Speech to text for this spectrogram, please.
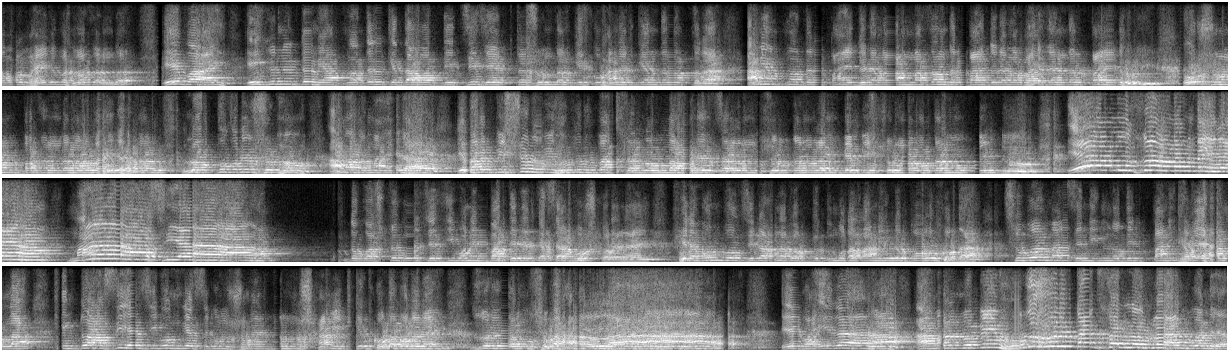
আমার ভাইরে বাবা এ ভাই, এই জন্যই তো আমি আপনাদেরকে দাওয়াত দিচ্ছি যে একটা সুন্দর কি কোরআনের জ্ঞান দেন আপনারা, আমি আপনাদের পায়ে ধরে, আমার আম্মা জানদের পায়ে ধরে, আমার ভাই জানদের পায়ে ধরি। ও শোনার বাজান আমার ভাইরা আমার লক্ষ্য করে শুনো, আমার মায়েরা, এবার বিশ্ব নবী হুজুর পাক সাল্লাল্লাহু আলাইহি সাল্লাম বিশ্ব মানবতার মুক্তির এ মুসলমান ভাইরা মা আসিয়া কত কষ্ট করেছে জীবনে বাতিলের কাছে আপোষ করে নাই। ফেরাউন বলছিল, আপনার রব্বকুমুল আলামি হলো বড় খোদা। সুবহ মারছে নীল নদীর পানি খাবে আল্লাহ। কিন্তু আসিয়া জীবন গেছে, কোন সময়ের জন্য স্বামীকে খোদা বলে নাই। জোরে বলুন, সুবহানাল্লাহ। এ ভাইরা, আমার নবী হুজুর পাক সাল্লাল্লাহু আলাইহি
